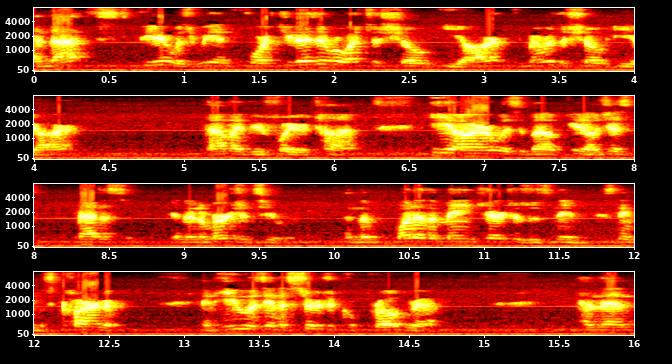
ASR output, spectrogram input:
and that fear was reinforced. You guys ever watch the show ER? Remember the show ER? That might be before your time. ER was about, you know, just medicine in an emergency room, and the, one of the main characters was named his name was Carter, and he was in a surgical program, and then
